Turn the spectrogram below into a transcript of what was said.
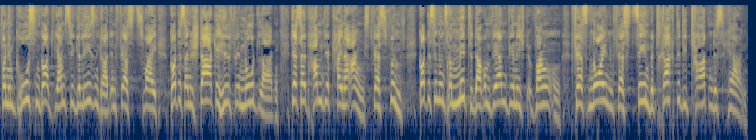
von dem großen Gott. Wir haben es hier gelesen gerade in Vers 2. Gott ist eine starke Hilfe in Notlagen. Deshalb haben wir keine Angst. Vers 5. Gott ist in unserer Mitte, darum werden wir nicht wanken. Vers 9 und Vers 10. Betrachte die Taten des Herrn.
